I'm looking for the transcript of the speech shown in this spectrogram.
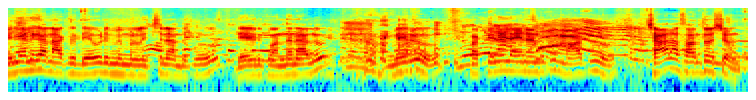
పిల్లలుగా నాకు. దేవుడు మిమ్మల్ని ఇచ్చినందుకు దేవుడికి వందనాలు. మీరు మా పిల్లలు అయినందుకు మాకు చాలా సంతోషం. ఉంది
